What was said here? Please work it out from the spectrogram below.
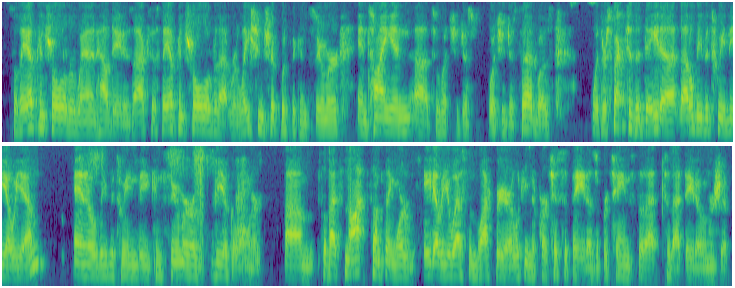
So they have control over when and how data is accessed. They have control over that relationship with the consumer. And tying in uh, to what you just what you just said was, with respect to the data, that'll be between the OEM and it'll be between the consumer or vehicle owner. Um, so that's not something where AWS and BlackBerry are looking to participate as it pertains to that to that data ownership.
